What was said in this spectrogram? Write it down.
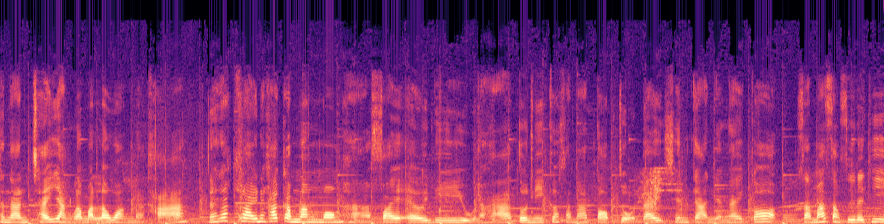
ฉะนั้นใช้อย่างระมัดระวังนะคะและถ้าใครนะคะกำลังมองหาไฟ LED อยู่นะคะ ตัวนี้ก็สามารถตอบโจทย์ได้เช่นกันยังไงก็สามารถสั่งซื้อได้ที่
